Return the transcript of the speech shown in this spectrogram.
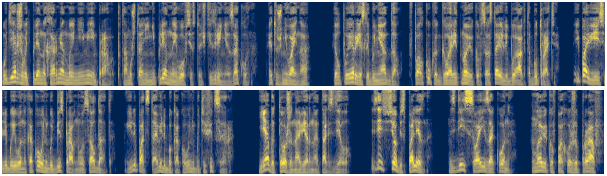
Удерживать пленных армян мы не имеем права, потому что они не пленные вовсе с точки зрения закона. Это же не война. ЛПР, если бы не отдал, в полку, как говорит Новиков, составили бы акт об утрате и повесили бы его на какого-нибудь бесправного солдата или подставили бы какого-нибудь офицера. Я бы тоже, наверное, так сделал. Здесь все бесполезно. Здесь свои законы. Новиков, похоже, прав.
